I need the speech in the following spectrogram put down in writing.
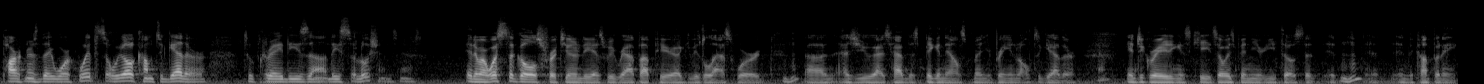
partners they work with. So we all come together to create these uh, these solutions. Yes. Itamar, what's the goals for Attunity as we wrap up here? I'll give you the last word. Mm-hmm. Uh, as you guys have this big announcement, you're bringing it all together. Integrating is key. It's always been your ethos at, at, Mm-hmm. at- in the company.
